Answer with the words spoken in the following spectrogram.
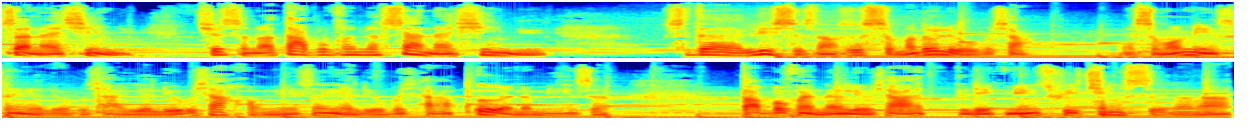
善男信女。其实呢，大部分的善男信女是在历史上是什么都留不下，什么名声也留不下，也留不下好名声，也留不下恶的名声。大部分能留下名名垂青史的呢，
